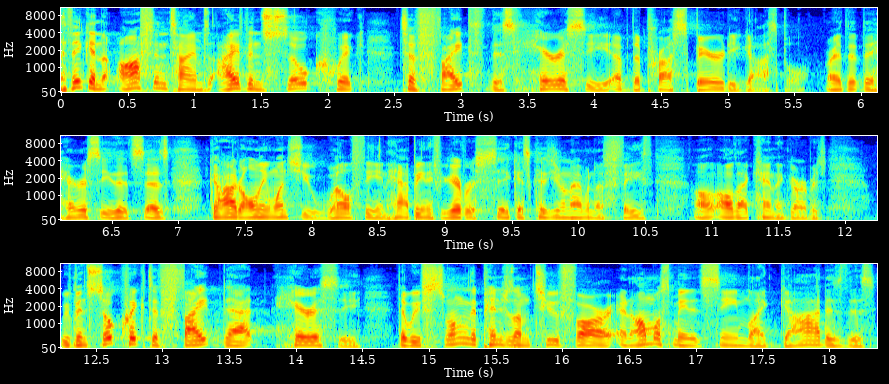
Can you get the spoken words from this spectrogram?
I think, and oftentimes, I've been so quick to fight this heresy of the prosperity gospel, right? The, the heresy that says God only wants you wealthy and happy, and if you're ever sick, it's because you don't have enough faith, all, all, that kind of garbage. We've been so quick to fight that heresy that we've swung the pendulum too far and almost made it seem like God is this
